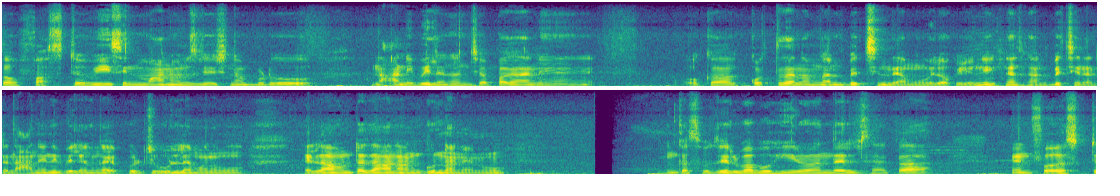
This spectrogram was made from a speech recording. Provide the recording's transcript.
So first V cinema announce చేసినప్పుడు నాని విలన్ అని చెప్పగానే ఒక కొత్తదనం కనిపించింది ఆ మూవీలో ఒక యూనిక్నెస్ కనిపించింది. అంటే నానిని విలన్గా ఎప్పుడు చూడలే మనము. ఎలా ఉంటుందా అని అనుకున్నా నేను. ఇంకా సుధీర్ బాబు హీరో అని తెలిసాక నేను ఫస్ట్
